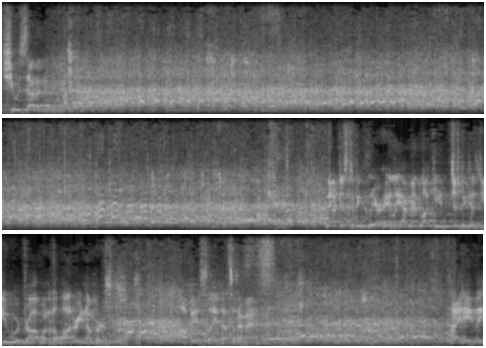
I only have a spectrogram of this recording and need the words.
she was seven. just to be clear, Haley, I meant lucky just because you were draw one of the lottery numbers. Obviously, that's what I meant. Hi, Haley.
